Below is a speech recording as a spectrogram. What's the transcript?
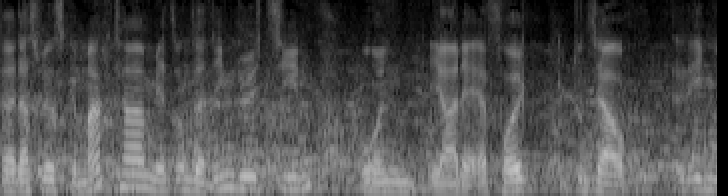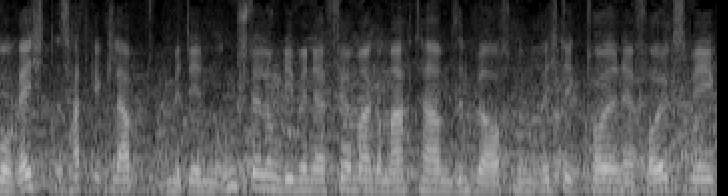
äh, dass wir es gemacht haben, jetzt unser Ding durchziehen und ja, der Erfolg gibt uns ja auch irgendwo recht, es hat geklappt. Mit den Umstellungen, die wir in der Firma gemacht haben, sind wir auf einem richtig tollen Erfolgsweg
